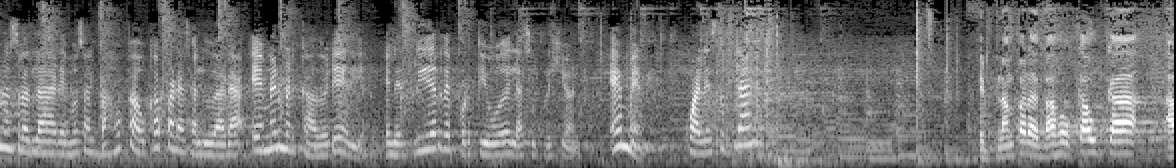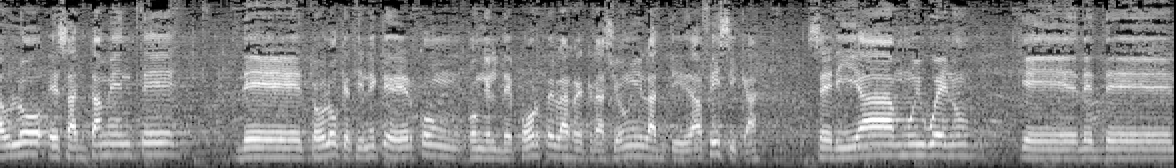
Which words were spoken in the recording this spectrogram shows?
Nos trasladaremos al Bajo Cauca para saludar a Emer Mercado Heredia, él es líder deportivo de la subregión. Emer, ¿cuál es tu plan? El plan para el Bajo Cauca hablo exactamente de todo lo que tiene que ver con, el deporte, la recreación y la actividad física. Sería muy bueno que desde,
